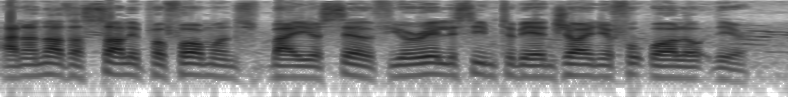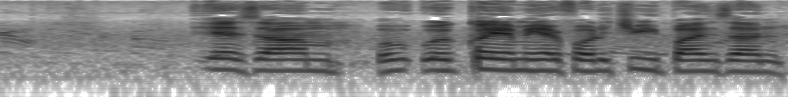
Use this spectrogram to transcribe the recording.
and another solid performance by yourself. You really seem to be enjoying your football out there. Yes, um, we came here for the three points and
